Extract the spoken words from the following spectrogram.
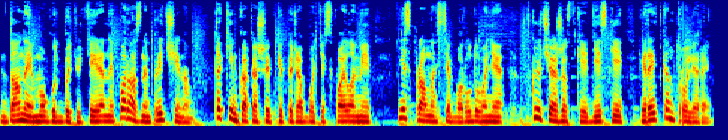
Данные могут быть утеряны по разным причинам, таким как ошибки при работе с файлами, неисправность оборудования, включая жесткие диски и RAID контроллеры.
